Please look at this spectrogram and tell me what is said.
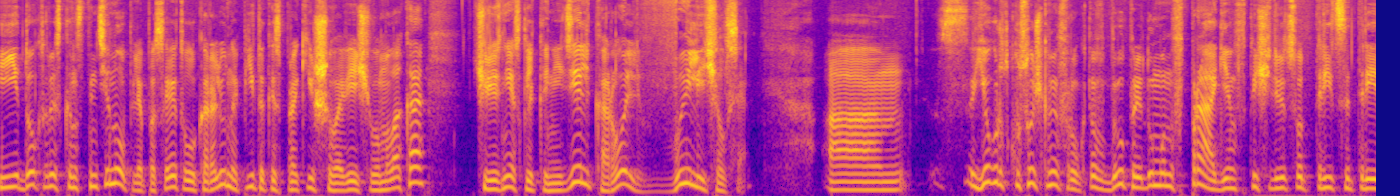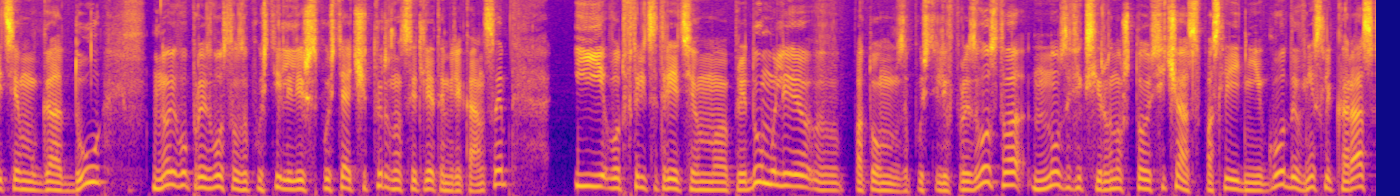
и доктор из Константинополя посоветовал королю напиток из прокисшего овечьего молока. Через несколько недель король вылечился. А йогурт с кусочками фруктов был придуман в Праге в 1933 году, но его производство запустили лишь спустя 14 лет американцы – и вот в 1933-м придумали, э, потом запустили в производство, но зафиксировано, что сейчас, в последние годы, в несколько раз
